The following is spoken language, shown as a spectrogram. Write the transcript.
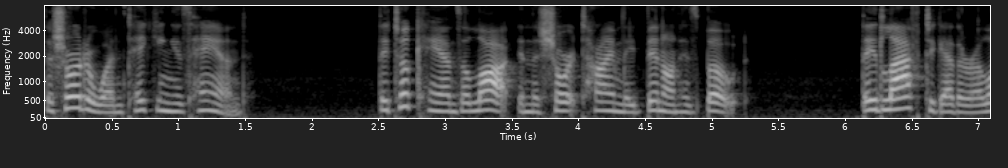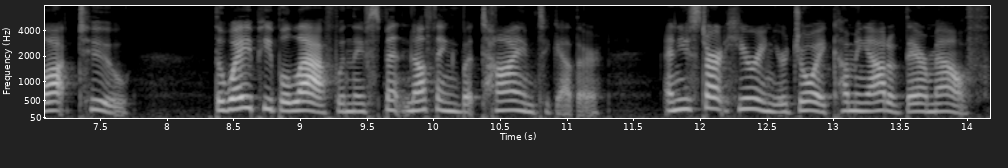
the shorter one taking his hand. They took hands a lot in the short time they'd been on his boat. They'd laughed together a lot, too. The way people laugh when they've spent nothing but time together, and you start hearing your joy coming out of their mouth.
